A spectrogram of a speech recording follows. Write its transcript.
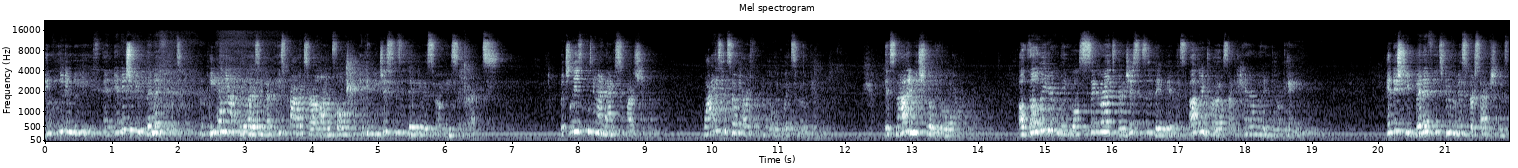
including youth, and industry benefits from people not realizing that these products are harmful and can be just as addictive as smoking cigarettes. Which leads me to my next question. Why is it so hard for people to quit smoking? It's not an issue of. Although they are legal, cigarettes are just as addictive as other drugs like heroin and cocaine. Industry benefits from the misperceptions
